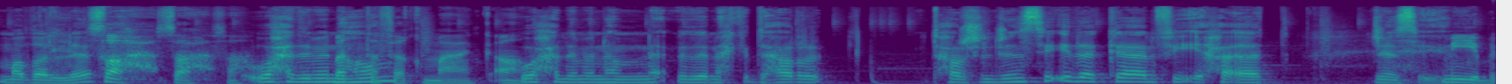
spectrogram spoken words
مظلة صح صح صح واحدة منهم بتفق معك آه واحدة منهم اذا نحكي التحرش الجنسي إذا كان في إيحاءات جنسية 100%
